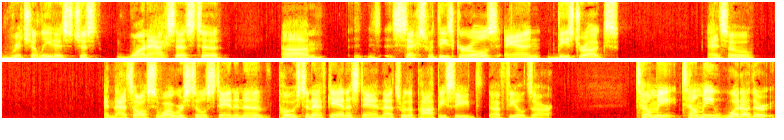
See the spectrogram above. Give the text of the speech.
rich elitists just want access to um, sex with these girls and these drugs. And so and that's also why we're still standing a post in Afghanistan. That's where the poppy seed uh, fields are. Tell me, tell me what other.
